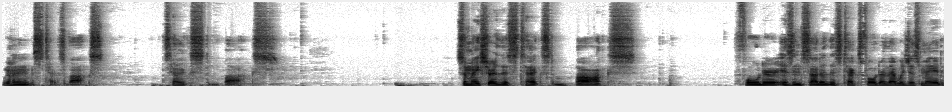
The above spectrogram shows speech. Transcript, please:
We're going to name this text box. Text box. So make sure this text box folder is inside of this text folder that we just made.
